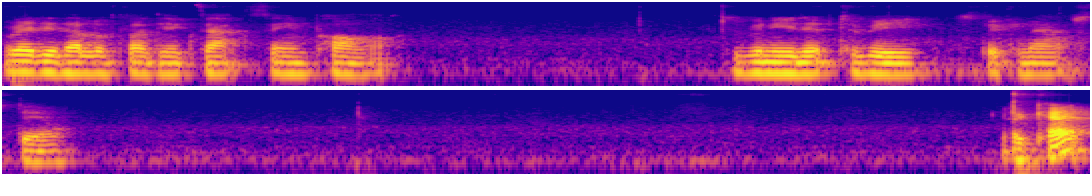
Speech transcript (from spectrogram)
Really, that looks like the exact same part. 'Cause we need it to be sticking out still. Okay,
